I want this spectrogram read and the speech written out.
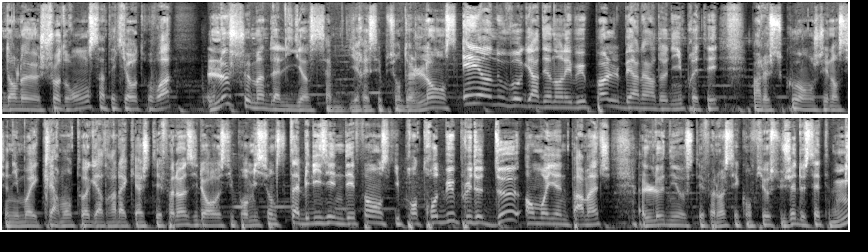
dans le chaudron. saint qui retrouvera le chemin de la Ligue 1 samedi. Réception de Lens et un nouveau gardien dans les buts, Paul Bernardoni, prêté par le SCO Angers. L'ancien Nîmois et Clermontois gardera la cage stéphanoise. Il aura aussi pour mission de stabiliser une défense qui prend trop de buts, plus de deux en moyenne par match. Le néo-stéphanois s'est confié au sujet de cette mission.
